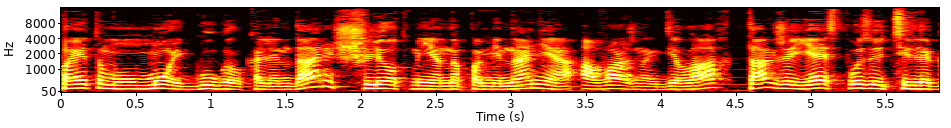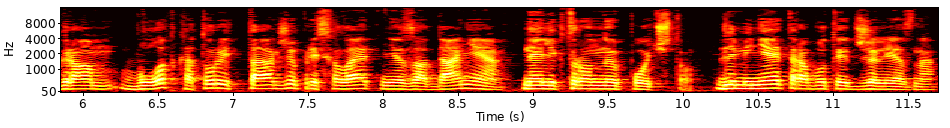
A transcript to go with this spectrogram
Поэтому мой Google календарь шлет мне напоминания о важных делах. Также я использую Telegram бот, который также присылает мне задания на электронную почту. Для меня это работает железно.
